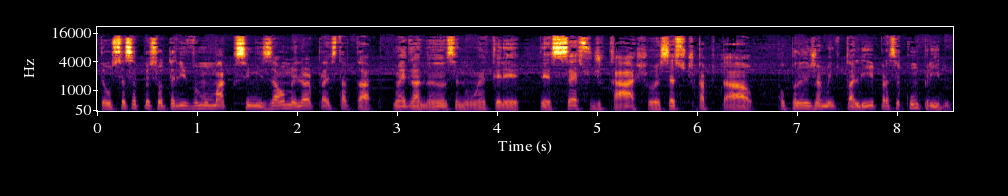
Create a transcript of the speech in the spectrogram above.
Então, se essa pessoa está ali, vamos maximizar o melhor para a startup. Não é ganância, não é querer ter excesso de caixa ou excesso de capital. O planejamento está ali para ser cumprido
